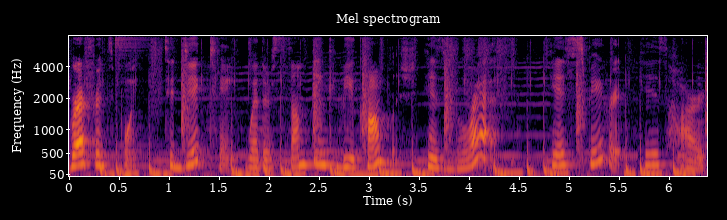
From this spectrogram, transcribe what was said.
reference points to dictate whether something could be accomplished. His breath, his spirit, his heart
